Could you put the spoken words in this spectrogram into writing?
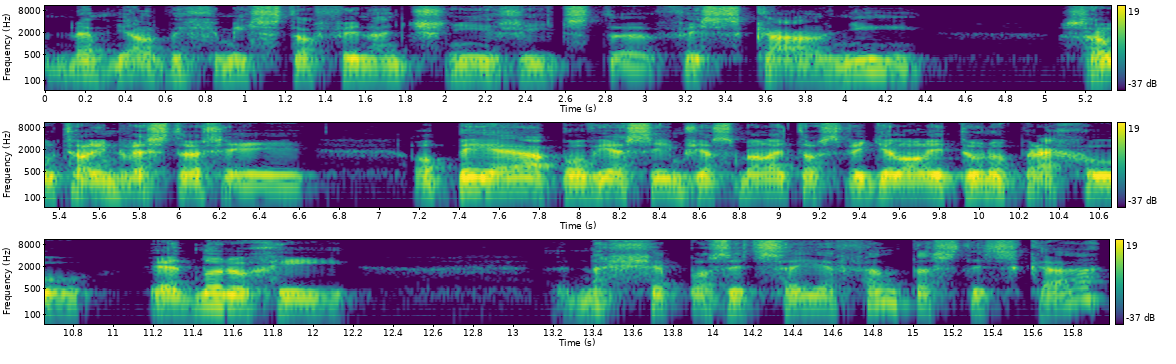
Neměl bych místo finanční říct fiskální? Jsou to investoři. Opije a pověsím, že jsme letos vydělali tunu prachu. Jednoduchý. Naše pozice je fantastická,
